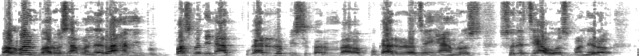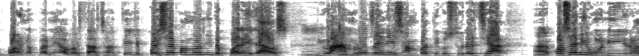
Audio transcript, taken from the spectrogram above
भगवान भरोसा भनेर हामी पशुपतिनाथ पुकारेर विश्वकर्म बाबा पुकारेर चाहिँ हाम्रो सुरक्षा होस् भनेर बस्नुपर्ने अवस्था छ। त्यसले पैसा कमाउने त परै जाओस्। यो हाम्रो चाहिँ नि सम्पत्तिको सुरक्षा कसरी हुने र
